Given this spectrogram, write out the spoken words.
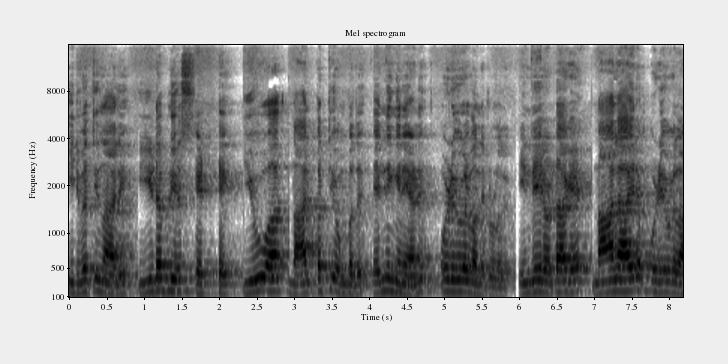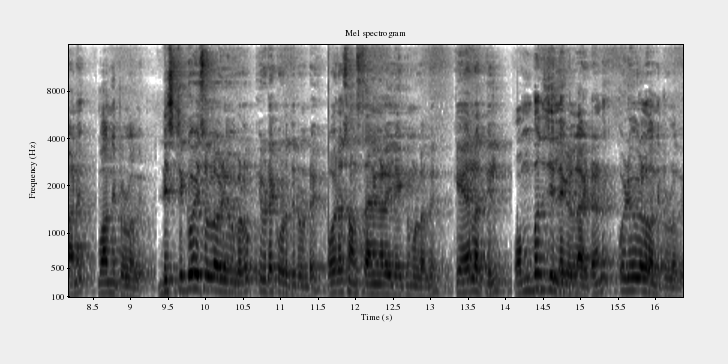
ഇരുപത്തിനാല് ഇ ഡബ്ല്യു എസ് എട്ട് യു ആർ നാൽപ്പത്തി ഒമ്പത് എന്നിങ്ങനെയാണ് ഒഴിവുകൾ വന്നിട്ടുള്ളത്. ഇന്ത്യയിലൊട്ടാകെ നാലായിരം ഒഴിവുകളാണ് വന്നിട്ടുള്ളത്. ഡിസ്ട്രിക്ട് വൈസ് ഉള്ള ഒഴിവുകളും ഇവിടെ കൊടുത്തിട്ടുണ്ട്. ഓരോ സംസ്ഥാനങ്ങളിലേക്കുമുള്ളത്. കേരളത്തിൽ ഒമ്പത് ജില്ലകളിലായിട്ടാണ് ഒഴിവുകൾ വന്നിട്ടുള്ളത്.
